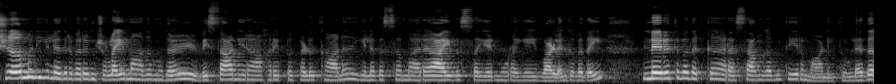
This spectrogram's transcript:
ஜெர்மனியில் எதிர்வரும் ஜூலை மாதம் முதல் விசா நிராகரிப்புகளுக்கான இலவச மறு ஆய்வு செயல்முறையை வழங்குவதை நிறுத்துவதற்கு அரசாங்கம் தீர்மானித்துள்ளது.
